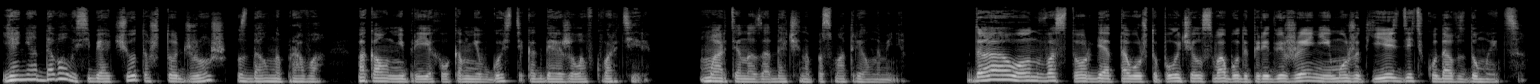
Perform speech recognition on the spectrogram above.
Я не отдавала себе отчета, что Джош сдал на права, пока он не приехал ко мне в гости, когда я жила в квартире. Мартин озадаченно посмотрел на меня. Да, он в восторге от того, что получил свободу передвижения и может ездить, куда вздумается.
